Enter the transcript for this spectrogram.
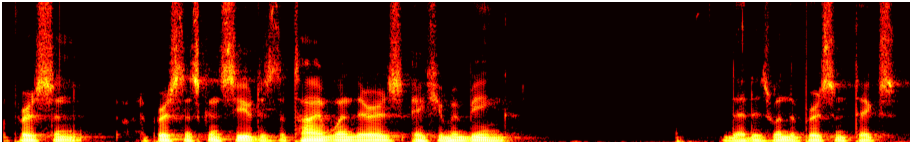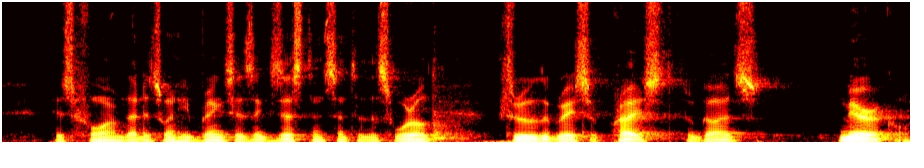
a person, a person is conceived, is the time when there is a human being. That is when the person takes his form. That is when he brings his existence into this world through the grace of Christ, through God's miracle.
